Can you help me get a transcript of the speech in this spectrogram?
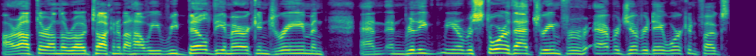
are out there on the road talking about how we rebuild the American dream and, and, and really you know restore that dream for average, everyday working folks.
